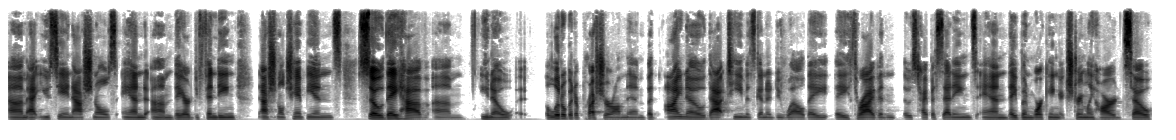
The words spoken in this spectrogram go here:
um, at UCA Nationals, and um, they are defending national champions. So they have um, you know a little bit of pressure on them, but I know that team is going to do well. They they thrive in those type of settings, and they've been working extremely hard. So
